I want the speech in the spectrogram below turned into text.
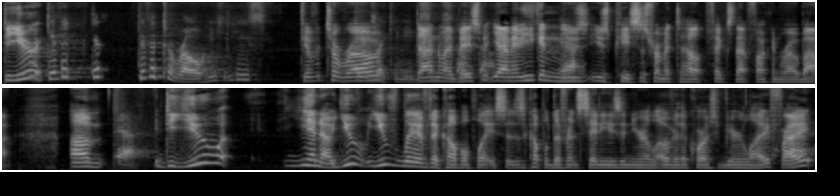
Do you Or Give it, give, give it to Ro. He, he's give it to Ro like down to my basement? down Yeah, maybe he can Yeah. use use pieces from it to help fix that fucking robot. Um, yeah. do you you know you you've lived a couple places a couple different cities in your over the course of your life right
